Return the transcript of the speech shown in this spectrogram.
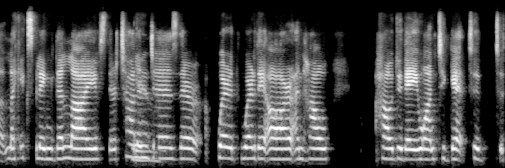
uh, like explaining their lives their challenges their where where they are and how how do they want to get to to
